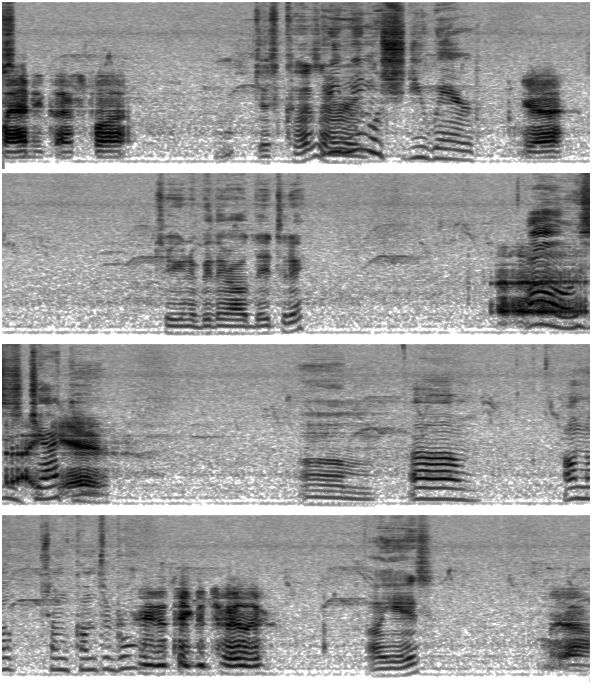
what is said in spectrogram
My dad just got a spot. Just cause? What do you mean, what should you wear? Yeah. So you're gonna be there all day today? Uh, Oh, this is Jackie. Um, Um, I don't know, something comfortable. He could take the trailer. oh he is? Yeah.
